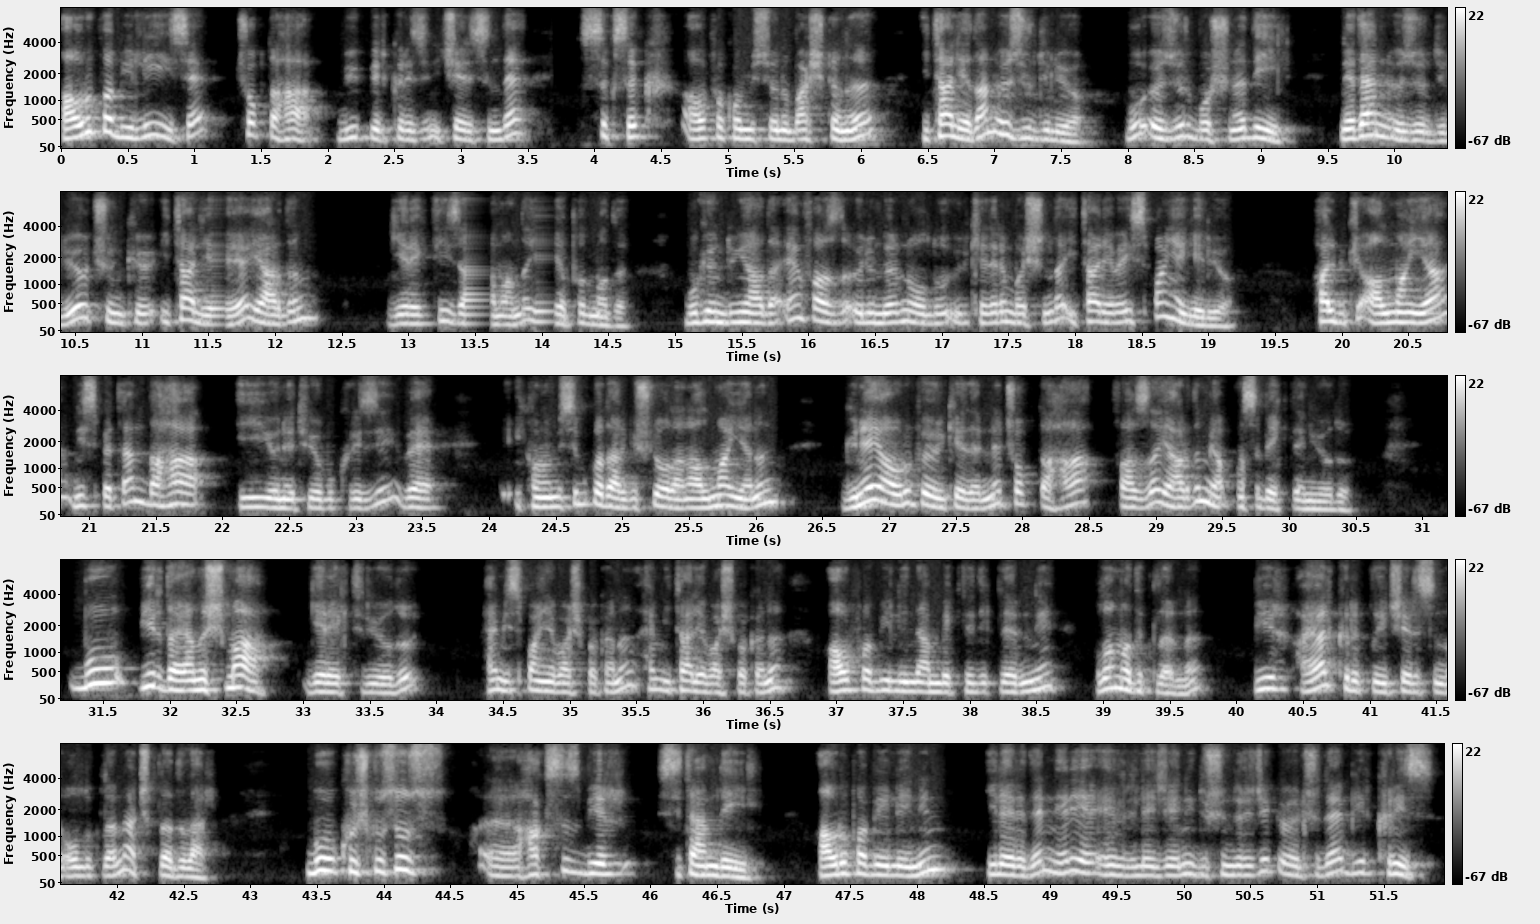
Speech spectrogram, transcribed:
Avrupa Birliği ise çok daha büyük bir krizin içerisinde sık sık Avrupa Komisyonu Başkanı İtalya'dan özür diliyor. Bu özür boşuna değil. Neden özür diliyor? Çünkü İtalya'ya yardım gerektiği zamanda yapılmadı. Bugün dünyada en fazla ölümlerin olduğu ülkelerin başında İtalya ve İspanya geliyor. Halbuki Almanya nispeten daha iyi yönetiyor bu krizi ve ekonomisi bu kadar güçlü olan Almanya'nın Güney Avrupa ülkelerine çok daha fazla yardım yapması bekleniyordu. Bu bir dayanışma gerektiriyordu. Hem İspanya Başbakanı hem İtalya Başbakanı Avrupa Birliği'nden beklediklerini bulamadıklarını, bir hayal kırıklığı içerisinde olduklarını açıkladılar. Bu kuşkusuz e, haksız bir sistem değil. Avrupa Birliği'nin ileride nereye evrileceğini düşündürecek ölçüde bir kriz.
